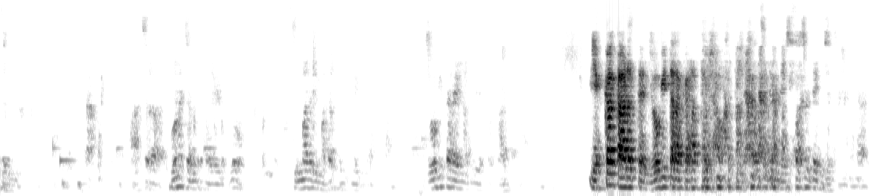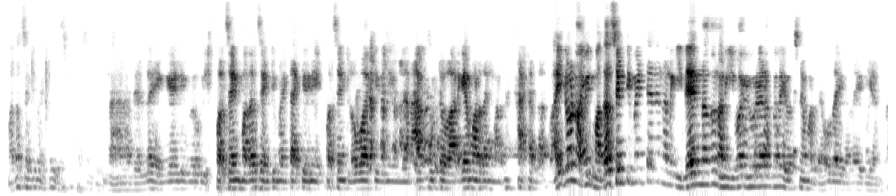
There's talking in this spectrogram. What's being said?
ಸರ್. ಸಿನಿಮಾದಲ್ಲಿ ಸೆಂಟಿಮೆಂಟ್ ಜೋಗಿ ತರ ಏನಾದ್ರು ಎಕ್ಕ ಕಾಡತ್ತೆ? ಜೋಗಿ ತರ ಕಾಡತ್ತೆ ಮದರ್ ಸೆಂಟಿಮೆಂಟ್ ಎಷ್ಟು ನಾನು ಅದೆಲ್ಲ ಹೆಂಗ್ ಹೇಳಿ ಗುರು ಇಷ್ಟು ಪರ್ಸೆಂಟ್ ಮದರ್ ಸೆಂಟಿಮೆಂಟ್ ಹಾಕಿದೀನಿ ಇಷ್ಟು ಪರ್ಸೆಂಟ್ ಲವ್ ಹಾಕಿದೀನಿ ನಾನು ಹಾಕ್ಬಿಟ್ಟು ಅಡುಗೆ ಮಾಡ್ದಂಗೆ ಮಾಡ್ದಂಗೆ ಆಗಲ್ಲ. I don't I mean mother sentiment ನನಗೆ ಇದೆ ಅನ್ನೋದು ನನಗೆ ಇವಾಗ ಇವ್ರು ಹೇಳದ್ಮೇಲೆ ಯೋಚನೆ ಮಾಡಿದೆ. ಹೌದಾ ಇವೆಲ್ಲ ಇದೆಯಾ ಅಂತ.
